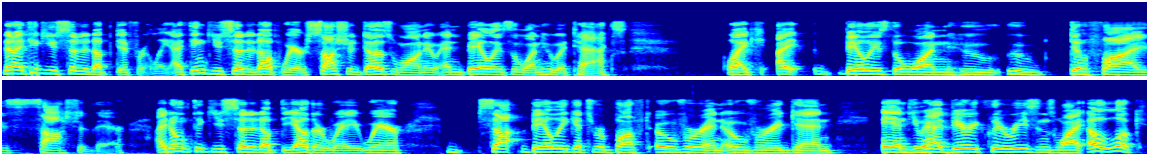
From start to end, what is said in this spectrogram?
Then I think you set it up differently. I think you set it up where Sasha does want to, and Bayley's the one who attacks. Like I, Bayley's the one who who defies Sasha there. I don't think you set it up the other way where Sa- Bayley gets rebuffed over and over again, and you had very clear reasons why. Oh, look,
